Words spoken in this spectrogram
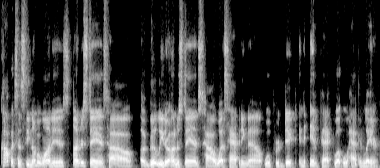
competency number one is understands how a good leader understands how what's happening now will predict and impact what will happen later.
